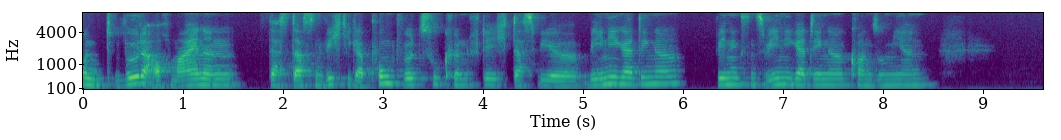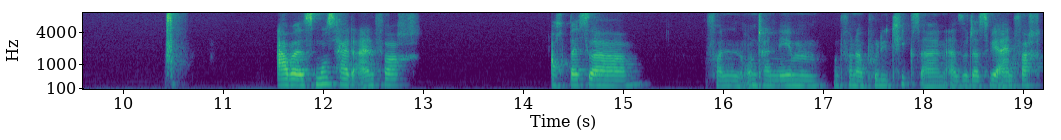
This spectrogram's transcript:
und würde auch meinen, dass das ein wichtiger Punkt wird zukünftig, dass wir weniger Dinge, wenigstens weniger Dinge konsumieren. Aber es muss halt einfach auch besser von Unternehmen und von der Politik sein. Also, dass wir einfach,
